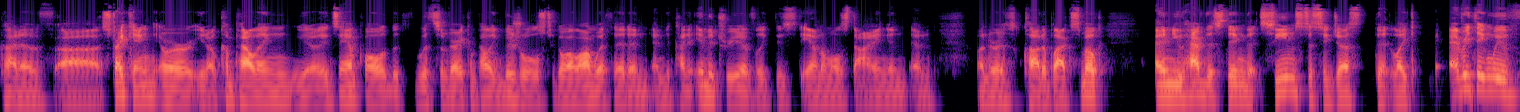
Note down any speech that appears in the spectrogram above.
kind of uh, striking or you know compelling you know example with, with some very compelling visuals to go along with it and and the kind of imagery of like these animals dying and and under a cloud of black smoke. And you have this thing that seems to suggest that like everything we've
